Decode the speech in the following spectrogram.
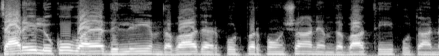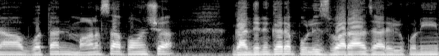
ચારેય લોકો વાયા દિલ્હી, અમદાવાદ એરપોર્ટ પર પહોંચ્યા અને અમદાવાદથી પોતાના વતન માણસા પહોંચ્યા. ગાંધીનગર પોલીસ દ્વારા ચારેય લોકોની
